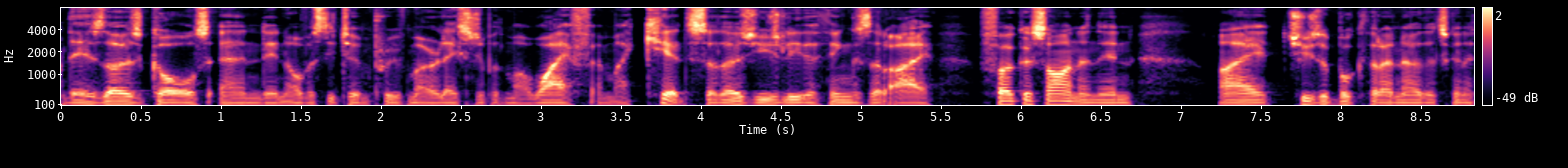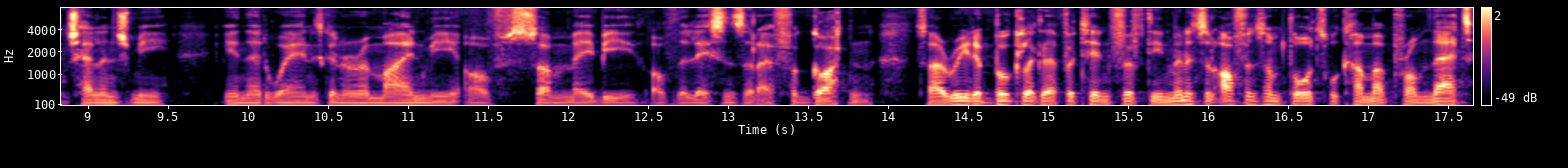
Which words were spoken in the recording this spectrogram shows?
there's those goals, and then obviously to improve my relationship with my wife and my kids. So those are usually the things that I focus on, and then I choose a book that I know that's going to challenge me in that way and it's going to remind me of some maybe of the lessons that I've forgotten. So I read a book like that for 10, 15 minutes, and often some thoughts will come up from that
